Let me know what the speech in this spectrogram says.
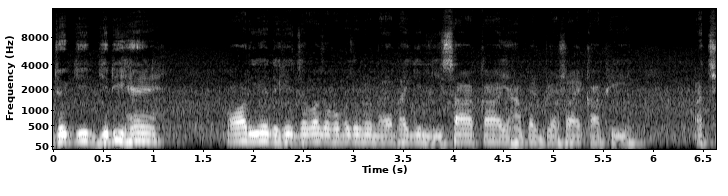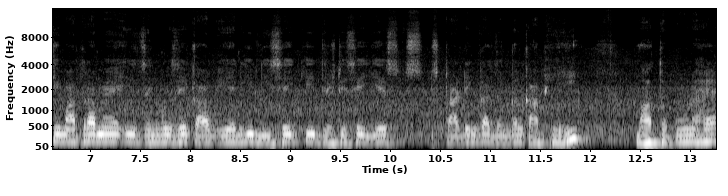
जो कि गिरी हैं। और ये देखिए जगह जगह पर जो मैंने बताया था कि लीसा का यहाँ पर व्यवसाय काफ़ी अच्छी मात्रा में इस जंगल से काफ़ी यानी कि लीसे की दृष्टि से ये स्टार्टिंग का जंगल काफ़ी ही महत्वपूर्ण है।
